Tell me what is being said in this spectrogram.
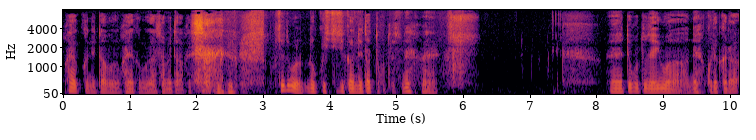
早く寝た分早く目が覚めたわけです。それでも67時間寝たってことですね。はい。えーということで今ねこれから、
